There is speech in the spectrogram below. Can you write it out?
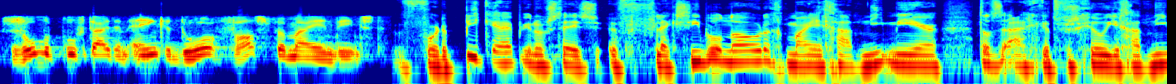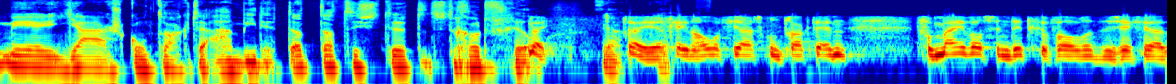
zonder proeftijd, in één keer door... vast bij mij in dienst. Voor de pieken heb je nog steeds flexibel nodig... maar je gaat niet meer, dat is eigenlijk het verschil... je gaat niet meer jaarscontracten aanbieden. Dat, dat, is, de, dat is de grote verschil. Nee, ja. nee geen halfjaarscontracten. En voor mij was in dit geval, zeg ja,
